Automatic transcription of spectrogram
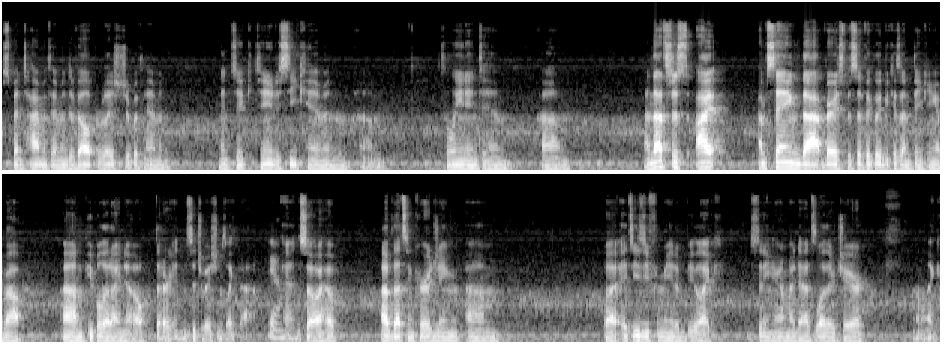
spend time with him and develop a relationship with him and and to continue to seek him and um, to lean into him. Um, and that's just I I'm saying that very specifically because I'm thinking about um, people that I know that are in situations like that. Yeah. And so I hope, I hope that's encouraging. Um, but it's easy for me to be like sitting here on my dad's leather chair. I'm like,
